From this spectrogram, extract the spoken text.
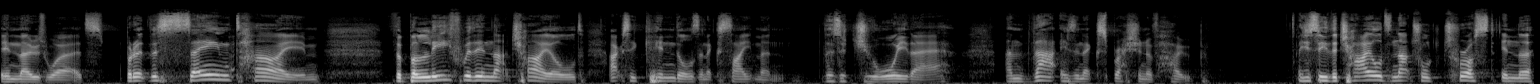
in those words. But at the same time, the belief within that child actually kindles an excitement. There's a joy there. And that is an expression of hope. You see, the child's natural trust in the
